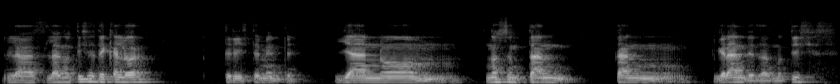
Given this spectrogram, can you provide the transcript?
las, las noticias de calor, tristemente, ya no, no son tan, tan grandes las noticias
